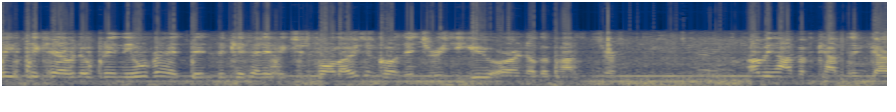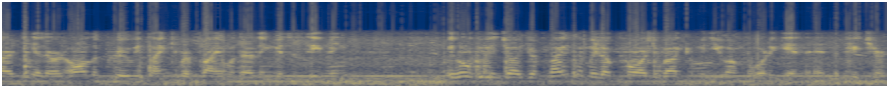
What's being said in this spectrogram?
Please take care when opening the overhead bins in case anything should fall out and cause injury to you or another passenger. On behalf of Captain Garrett Taylor and all the crew, we thank you for flying with Aer Lingus this evening. We hope you enjoyed your flight and we look forward to welcoming you on board again in the future.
